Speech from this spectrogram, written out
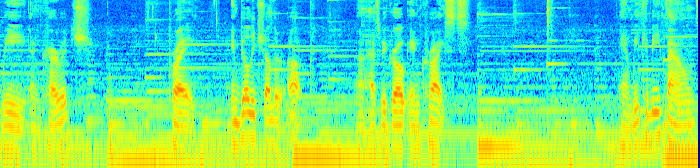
we encourage, pray, and build each other up uh, as we grow in Christ. And we can be found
